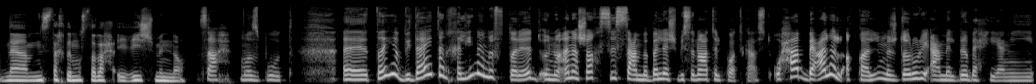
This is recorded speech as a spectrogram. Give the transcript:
نستخدم مصطلح يعيش منه. صح مزبوط. آه طيب بداية خلينا نفترض أنه أنا شخص لسه عم ببلش بصناعة البودكاست وحابة على الأقل مش ضروري أعمل ربح يعني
